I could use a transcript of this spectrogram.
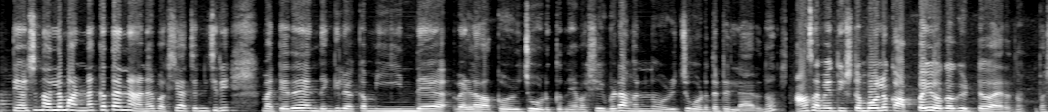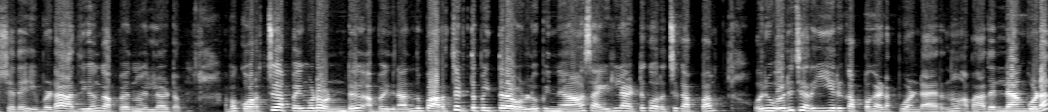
അത്യാവശ്യം നല്ല മണ്ണൊക്കെ തന്നെയാണ്. പക്ഷേ അച്ഛൻ ഇച്ചിരി മറ്റേത് എന്തെങ്കിലുമൊക്കെ മീനിന്റെ വെള്ളമൊക്കെ ഒഴിച്ചു കൊടുക്കുന്നേ പക്ഷേ ഇവിടെ അങ്ങനെയൊന്നും ഒഴിച്ചു കൊടുത്തിട്ടില്ലായിരുന്നു. ആ സമയത്ത് ഇഷ്ടംപോലെ കപ്പയും ഒക്കെ കിട്ടുമായിരുന്നു. പക്ഷേ അതെ ഇവിടെ അധികം കപ്പയൊന്നും ഇല്ല കേട്ടോ. അപ്പോൾ കുറച്ച് കപ്പയും കൂടെ ഉണ്ട്. അപ്പോൾ ഇതിനകത്ത് പറിച്ചെടുത്തപ്പോൾ ഇത്രേ ഉള്ളൂ. പിന്നെ ആ സൈഡിലായിട്ട് കുറച്ച് കപ്പ ഒരു ഒരു ചെറിയൊരു കപ്പ കിടപ്പും ഉണ്ടായിരുന്നു. അപ്പോൾ അതെല്ലാം കൂടെ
